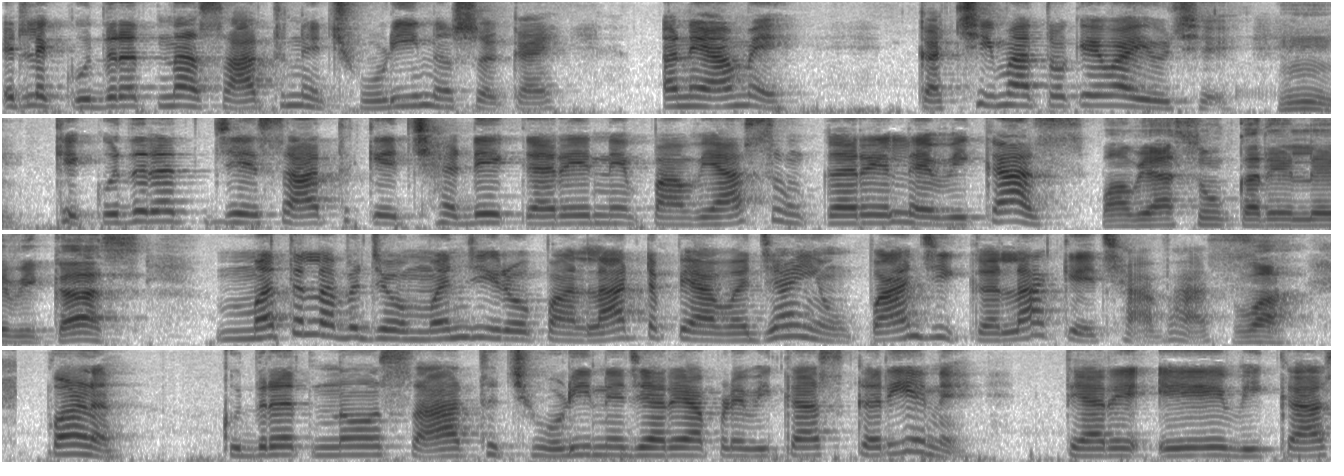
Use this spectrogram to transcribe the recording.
એટલે કુદરતના સાથને છોડી ન શકાય. અને આમે કચ્છીમાં તો કહેવાયું છે કે કુદરત જે સાથ કે છડે કરે ને પાવ્યાસું કરે લે વિકાસ. પાવ્યાસું કરે લે વિકાસ. મતલબ જો મંજીરો પા લાટપ્યા વજાયું પાંજી કલા કે છાભાસ. વાહ. પણ કુદરતનો સાથ છોડીને જ્યારે આપણે વિકાસ કરીએ ને ત્યારે એ વિકાસ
